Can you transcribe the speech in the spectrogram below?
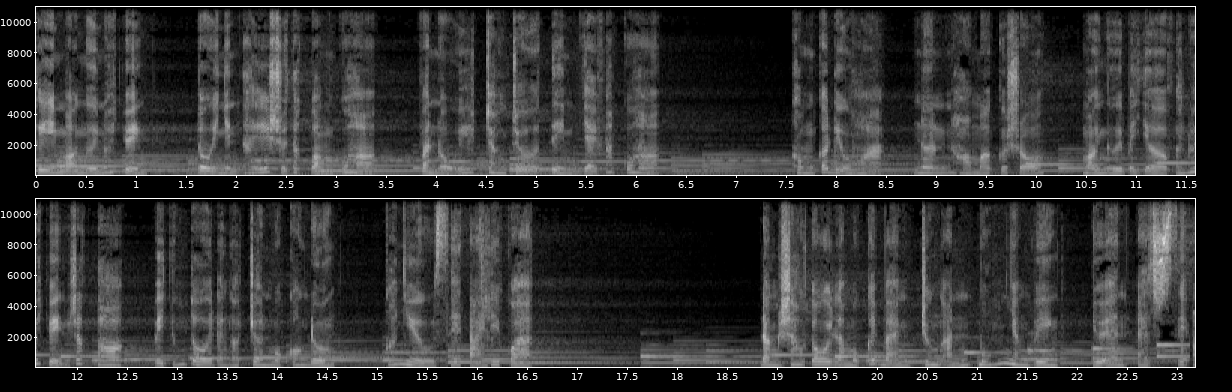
Khi mọi người nói chuyện, tôi nhìn thấy sự thất vọng của họ và nỗi trăn trở tìm giải pháp của họ. Không có điều hòa nên họ mở cửa sổ. Mọi người bây giờ phải nói chuyện rất to vì chúng tôi đang ở trên một con đường. Có nhiều xe tải đi qua Đằng sau tôi là một cái bàn trưng ảnh bốn nhân viên UNHCR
